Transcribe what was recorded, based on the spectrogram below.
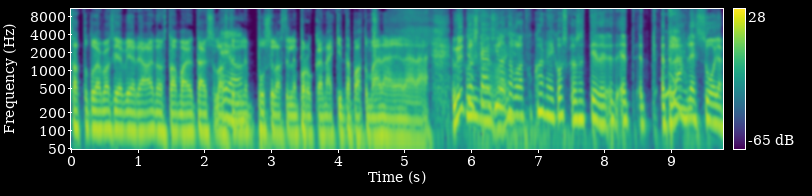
sattui tulemaan siihen viereen ja ainoastaan vain täyslastillinen, pussilastillinen porukka näki tapahtumaa ja näin ja näin. näin. Ja nyt Voi jos käy voi sillä tavalla, että kukaan ei koskaan osaa tietää, että et, et, et Niin. lähdesuoja,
